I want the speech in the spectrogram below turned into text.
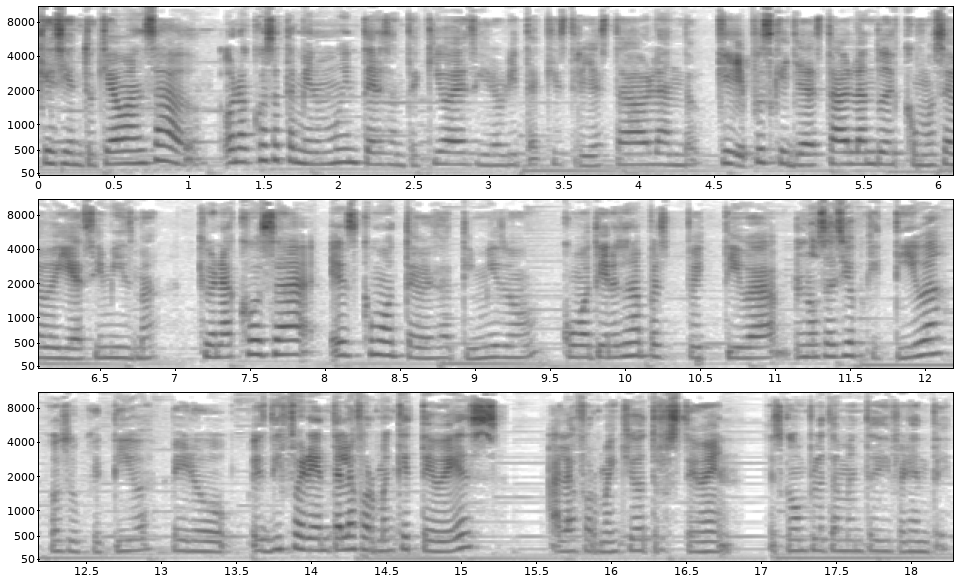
que siento que he avanzado. Una cosa también muy interesante que iba a decir ahorita que Estrella estaba hablando, que pues que ya estaba hablando de cómo se veía a sí misma, que una cosa es como te ves a ti mismo, como tienes una perspectiva, no sé si objetiva o subjetiva, pero es diferente a la forma en que te ves a la forma en que otros te ven. Es completamente diferente.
